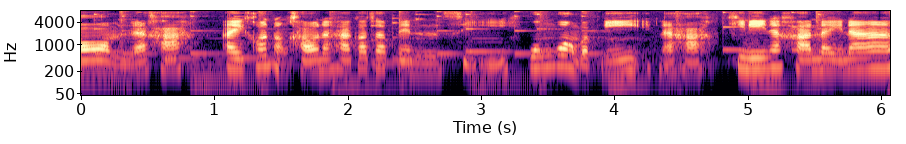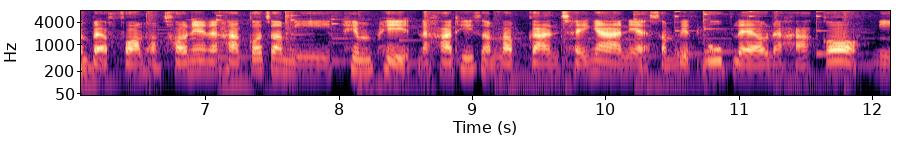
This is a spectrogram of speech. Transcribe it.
อร์มนะคะ ไอคอนของเขานะคะก็จะเป็นสีม่วงๆแบบนี้นะคะ ทีนี้นะคะในหน้าแบบฟอร์มของเขาเนี่ยนะคะ ก็จะมีเทมเพลตนะคะที่สำหรับการใช้งานเนี่ยสำเร็จรูปแล้วนะคะ ก็มี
